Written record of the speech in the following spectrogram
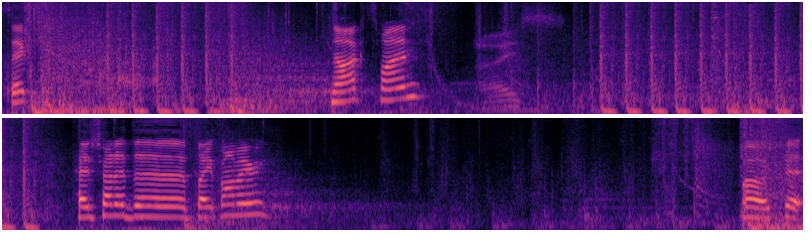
Six. Knocked one. Nice. Headshotted the bite bomber. Oh shit.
